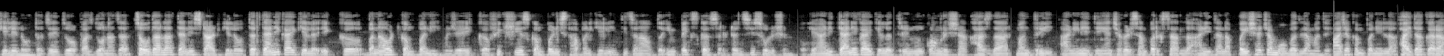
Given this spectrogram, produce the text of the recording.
केलेलं होतं जे जवळपास दोन हजार चौदाला त्याने स्टार्ट केलं होतं. तर त्याने काय केलं एक बनावट कंपनी म्हणजे एक फिक्शियस कंपनी स्थापन केली. तिचं नाव the Impex consultancy solution okay आणि त्याने काय केलं? तृणमूल काँग्रेसच्या खासदार मंत्री आणि नेते यांच्याकडे संपर्क साधला आणि त्यांना पैशाच्या मोबदल्यामध्ये माझ्या कंपनीला फायदा करा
